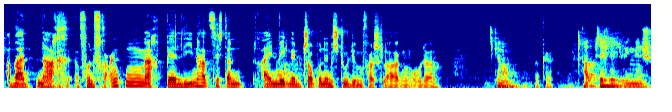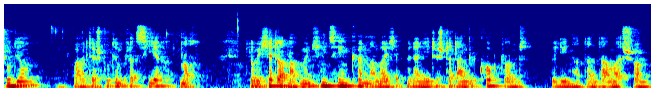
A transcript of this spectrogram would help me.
Aber nach, von Franken nach Berlin hat sich dann ein wegen dem Job und dem Studium verschlagen, oder? Genau. Okay. Hauptsächlich wegen dem Studium war halt der Studienplatz hier, hat noch, glaube, ich hätte auch nach München ziehen können, aber ich habe mir dann jede Stadt angeguckt und Berlin hat dann damals schon,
